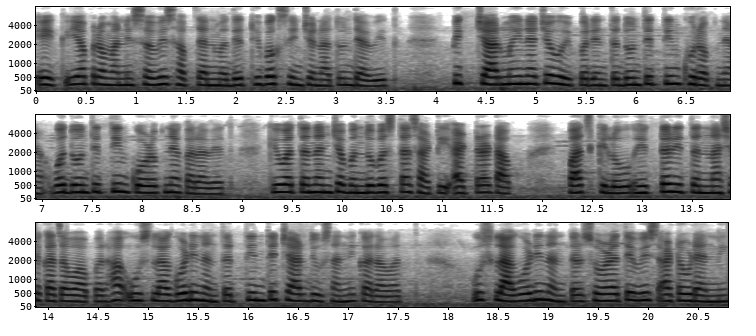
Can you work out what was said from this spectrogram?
एक याप्रमाणे सव्वीस हप्त्यांमध्ये ठिबक सिंचनातून द्यावीत. पीक चार महिन्याचे होईपर्यंत दोन ते तीन खुरपण्या व दोन ते तीन कोळपण्या कराव्यात किंवा तणांच्या बंदोबस्तासाठी ॲट्राटाप पाच किलो हेक्टरी तणनाशकाचा वापर हा ऊस लागवडीनंतर तीन ते चार दिवसांनी करावात. ऊस लागवडीनंतर सोळा ते वीस आठवड्यांनी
